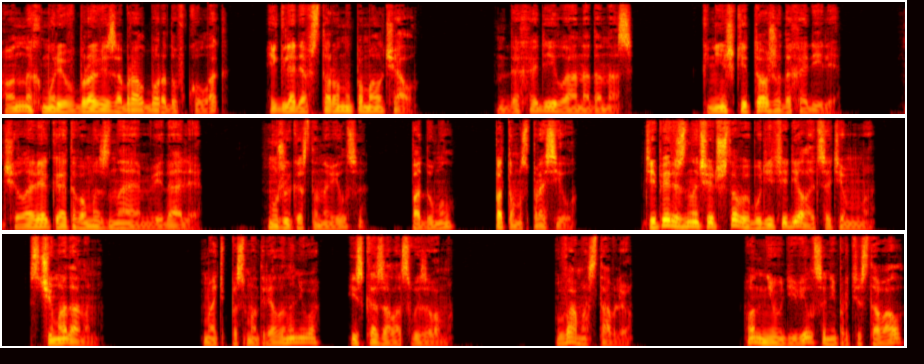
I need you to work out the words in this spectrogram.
Он, нахмурив брови, забрал бороду в кулак и, глядя в сторону, помолчал. Доходила она до нас. Книжки тоже доходили. Человека этого мы знаем, видали. Мужик остановился, подумал, потом спросил. «Теперь, значит, что вы будете делать с этим... с чемоданом?» Мать посмотрела на него и сказала с вызовом. «Вам оставлю». Он не удивился, не протестовал,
